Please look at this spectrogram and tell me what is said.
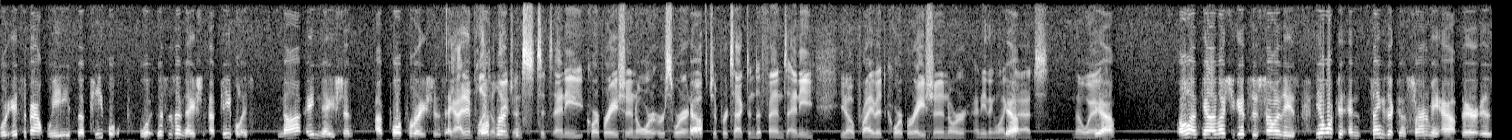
it's about we, the people. this is a nation of people. It's not a nation of corporations. And Yeah, I didn't pledge allegiance to any corporation or, or swear an Yeah. oath to protect and defend any, you know, private corporation or anything like Yeah. that. No way. Yeah. Well, you know, unless you get to some of these, you know what, and things that concern me out there is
